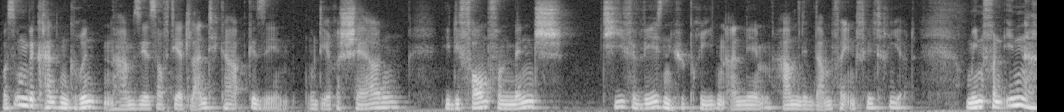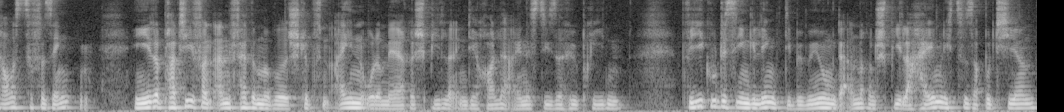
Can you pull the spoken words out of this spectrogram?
Aus unbekannten Gründen haben sie es auf die Atlantika abgesehen und ihre Schergen, die die Form von Mensch tiefe Wesenhybriden annehmen, haben den Dampfer infiltriert, um ihn von innen heraus zu versenken. In jeder Partie von Unfathomable schlüpfen ein oder mehrere Spieler in die Rolle eines dieser Hybriden. Wie gut es ihnen gelingt, die Bemühungen der anderen Spieler heimlich zu sabotieren,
